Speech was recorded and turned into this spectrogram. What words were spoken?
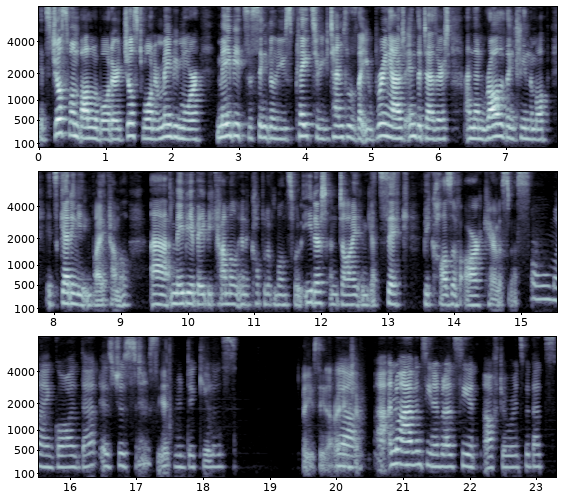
it's just one bottle of water, just one or maybe more. Maybe it's a single use plates or utensils that you bring out in the desert, and then rather than clean them up, it's getting eaten by a camel. Uh, maybe a baby camel in a couple of months will eat it and die and get sick because of our carelessness. Oh my God, that is just ridiculous. But you've seen it right? Yeah. Uh, no, I haven't seen it, but I'll see it afterwards. But that's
